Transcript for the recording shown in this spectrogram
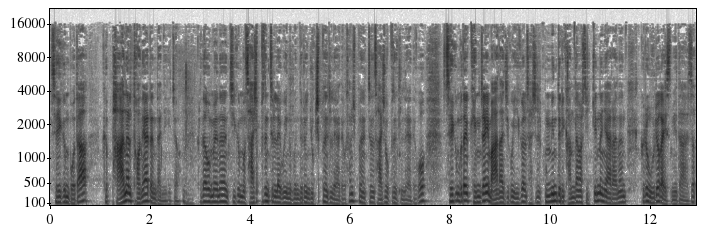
세금보다 그 반을 더 내야 된다는 얘기죠. 음. 그러다 보면은 지금 뭐 40%를 내고 있는 분들은 60%를 내야 되고 30%는 45%를 내야 되고 세금보다 굉장히 많아지고 이걸 사실 국민들이 감당할 수 있겠느냐라는 그런 우려가 있습니다. 그래서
